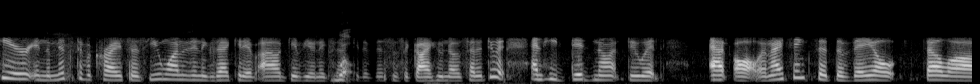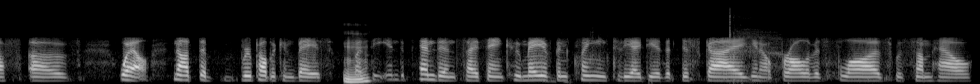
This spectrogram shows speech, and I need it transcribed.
here in the midst of a crisis, you wanted an executive. I'll give you an executive. this is a guy who knows how to do it, and he did not do it at all. And I think that the veil fell off of, well, not the Republican base, but mm-hmm. the independents. I think who may have been clinging to the idea that this guy, you know, for all of his flaws, was somehow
